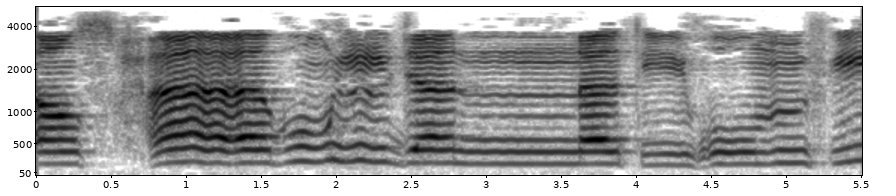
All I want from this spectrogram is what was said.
أَصْحَابُ الْجَنَّةِ ۖ هُمْ فِيهَا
